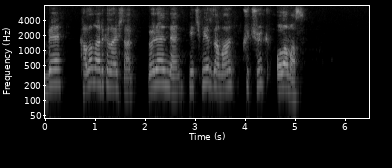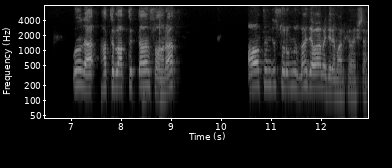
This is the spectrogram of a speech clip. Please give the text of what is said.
ve kalan arkadaşlar bölenden hiçbir zaman küçük olamaz. Bunu da hatırlattıktan sonra altıncı sorumuzla devam edelim arkadaşlar.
